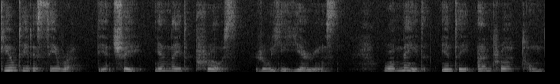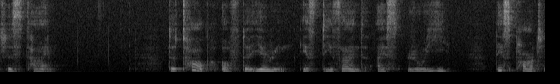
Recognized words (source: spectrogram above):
gilded silver 点翠 inlaid pearls, 如意 earrings, were made in the Emperor Tongzhi's time. The top of the earring is designed as Ruyi. This part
